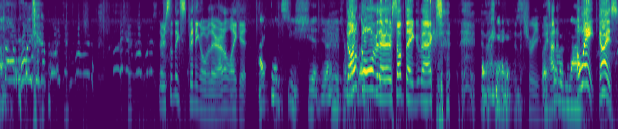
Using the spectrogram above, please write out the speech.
No, I'm poisoned! I'm poisoned! Run! Run! What is There's something spinning over there. I don't like it. I can't see shit, dude. I need to turn Don't go over there. There's something, Max. Okay. in the tree. Wait, Let's how do? to Oh wait, guys.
